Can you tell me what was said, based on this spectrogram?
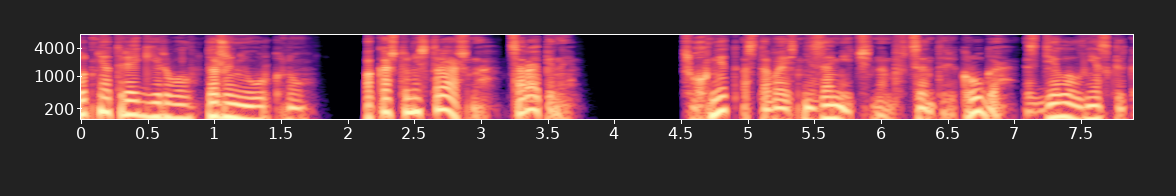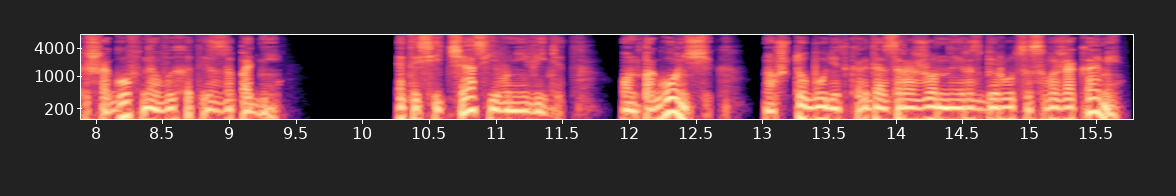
Тот не отреагировал, даже не уркнул. Пока что не страшно. Царапины. Сухмед, оставаясь незамеченным в центре круга, сделал несколько шагов на выход из западни. Это сейчас его не видят. Он погонщик. Но что будет, когда зараженные разберутся с вожаками?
